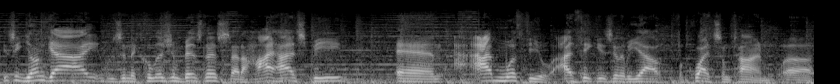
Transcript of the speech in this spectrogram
he's a young guy who's in the collision business at a high, high speed. And I'm with you. I think he's going to be out for quite some time uh,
